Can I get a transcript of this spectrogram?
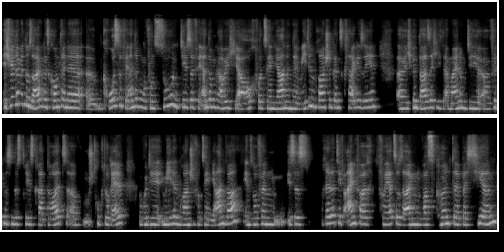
Ich will damit nur sagen, es kommt eine äh, große Veränderung auf uns zu und diese Veränderung habe ich ja auch vor zehn Jahren in der Medienbranche ganz klar gesehen. Äh, ich bin tatsächlich der Meinung, die äh, Fitnessindustrie ist gerade dort äh, strukturell, wo die Medienbranche vor zehn Jahren war. Insofern ist es relativ einfach vorherzusagen, was könnte passieren.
